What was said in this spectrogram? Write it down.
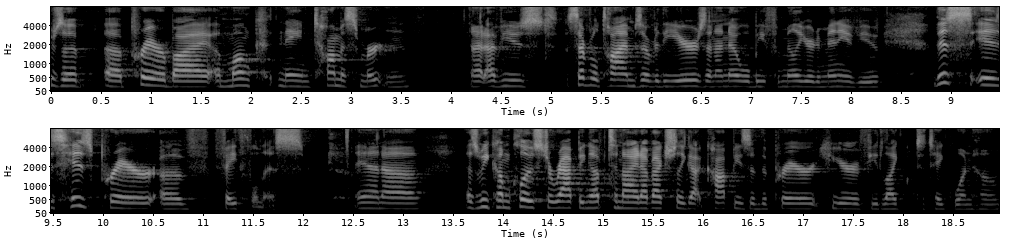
There's a, a, prayer by a monk named Thomas Merton that I've used several times over the years and I know will be familiar to many of you. This is his prayer of faithfulness. And uh, as we come close to wrapping up tonight, I've actually got copies of the prayer here if you'd like to take one home.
